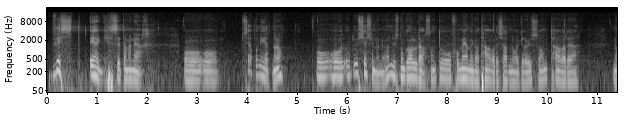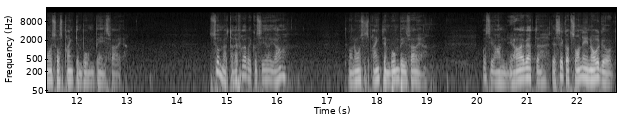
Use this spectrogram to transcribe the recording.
Hvis jeg sitter meg ned og, og ser på nyhetene, da og, og, og det skjer ikke noe nødvendigvis noe galt der. Sant? Og får med meg at her har det skjedd noe grusomt. Her er det noen som har sprengt en bombe i Sverige. Så møter jeg Fredrik og sier ja, det var noen som sprengte en bombe i Sverige. Og sier han ja, jeg vet det. Det er sikkert sånne i Norge òg.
